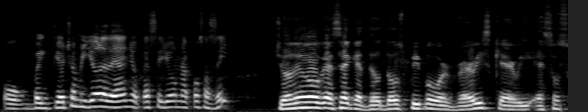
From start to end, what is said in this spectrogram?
o 28 millones de años, qué sé yo, una cosa así. Yo tengo que sé que th- those people were very scary. Esos,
